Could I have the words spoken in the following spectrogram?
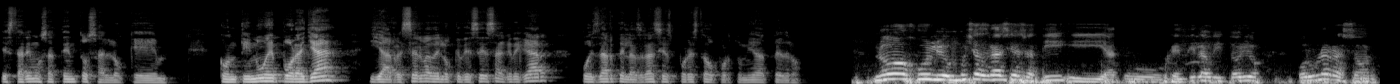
Estaremos atentos a lo que continúe por allá y a reserva de lo que desees agregar, pues darte las gracias por esta oportunidad, Pedro. No, Julio, muchas gracias a ti y a tu gentil auditorio por una razón.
